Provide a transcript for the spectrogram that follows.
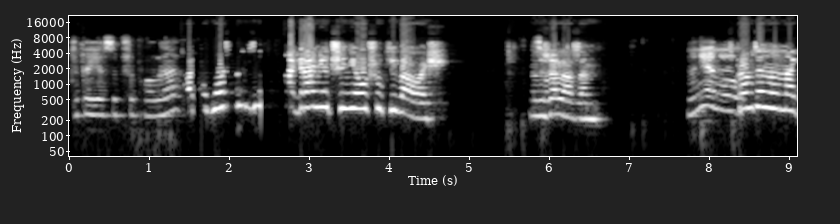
Czekaj, ja sobie przepalę. A to ja sprawdzę na nagraniu, czy nie oszukiwałeś. Z żelazem. No nie no. Sprawdzę na nagraniu,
